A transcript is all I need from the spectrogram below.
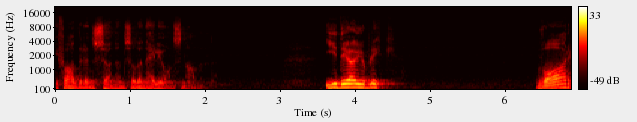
I Faderens, Sønnens og Den hellige ånds navn. I det øyeblikk var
